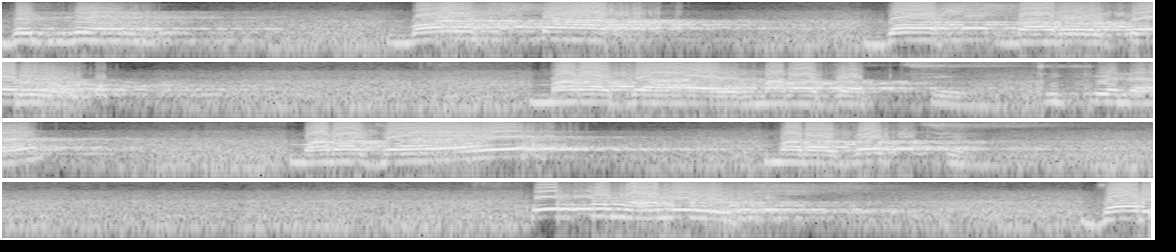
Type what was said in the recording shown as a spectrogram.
দেখবেন বয়স তার দশ, বারো, তেরো। মারা যায়, মারা যাচ্ছে। ঠিক না মারা যায়, মারা যাচ্ছে। কত মানুষ যার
